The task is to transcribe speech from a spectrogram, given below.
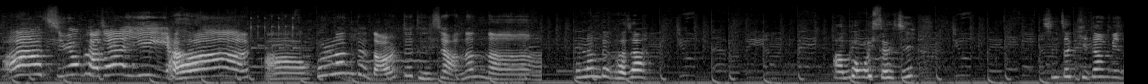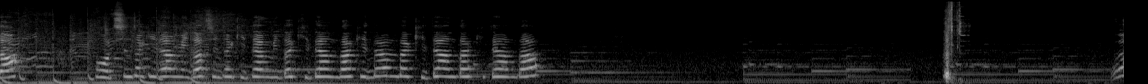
아 지명 가자 이 아, 아 홀란드 나올 때 되지 않았나. 홀란드 가자. 안 보고 있어야지. 진짜 기대합니다 어 진짜 기대합니다. 진짜 기대합니다. 기대한다. 기대한다. 기대한다. 기대한다. 와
